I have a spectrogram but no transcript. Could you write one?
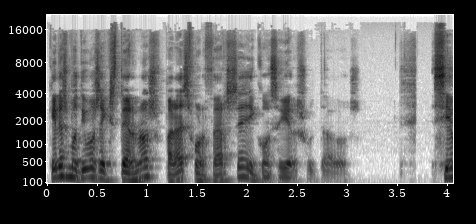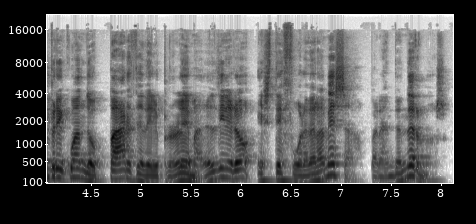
que los motivos externos para esforzarse y conseguir resultados. Siempre y cuando parte del problema del dinero esté fuera de la mesa, para entendernos.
